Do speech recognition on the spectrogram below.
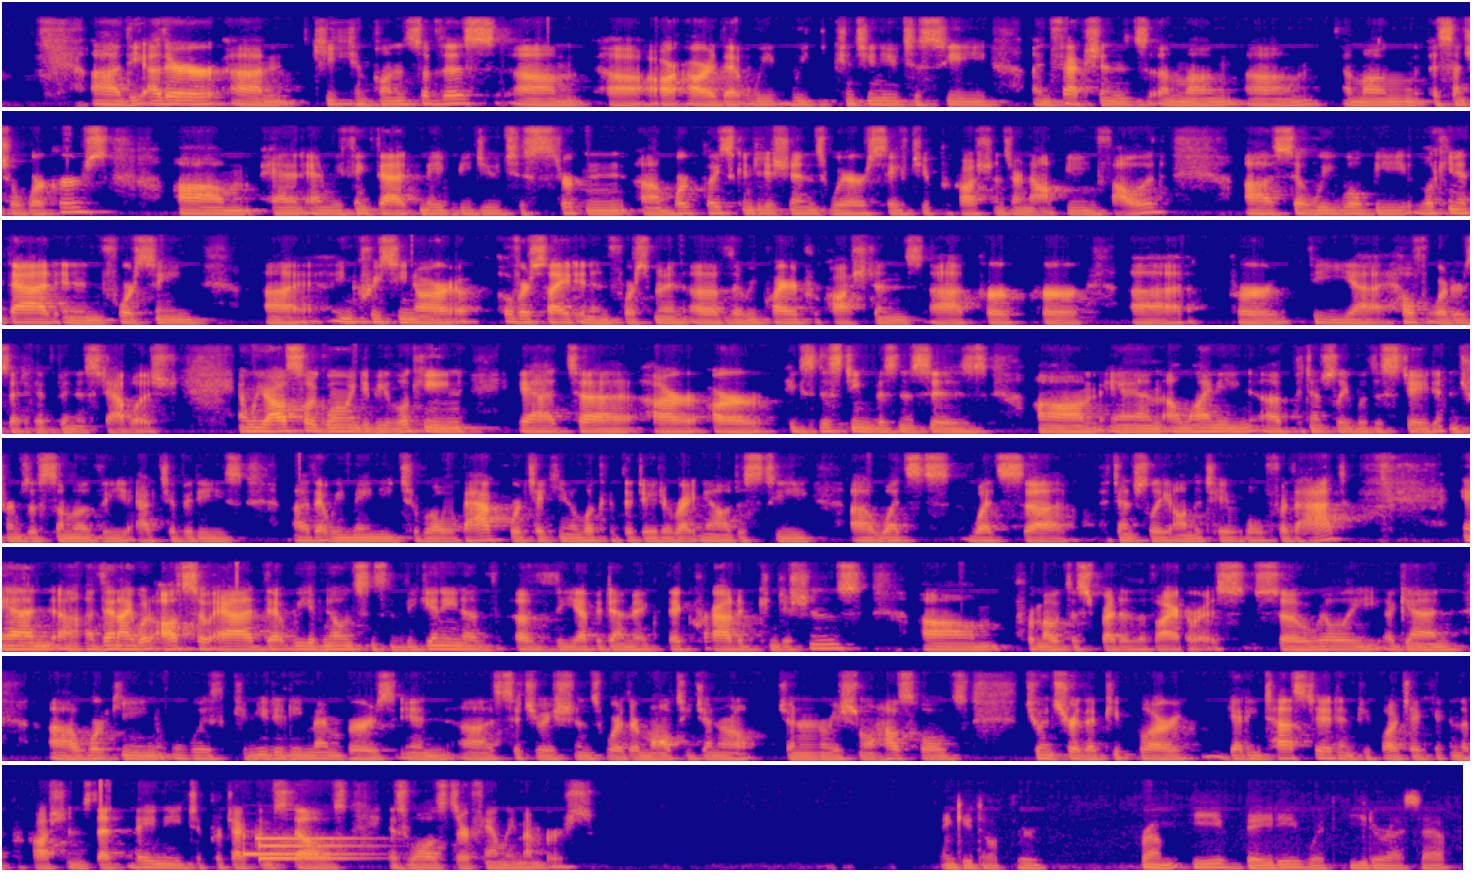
Uh, the other um, key components of this um, uh, are, are, that we, we continue to see infections among, um, among essential workers. Um, and, and we think that may be due to certain um, workplace conditions where safety precautions are not being followed. Uh, so we will be looking at that and enforcing, uh, increasing our oversight and enforcement of the required precautions uh, per per uh, per the uh, health orders that have been established. And we're also going to be looking at uh, our our existing businesses um, and aligning uh, potentially with the state in terms of some of the activities uh, that we may need to roll back. We're taking a look at the data right now to see uh, what's what's uh, potentially on the table for that. And uh, then I would also add that we have known since the beginning of, of the epidemic that crowded conditions um, promote the spread of the virus. So, really, again, uh, working with community members in uh, situations where they're multi generational households to ensure that people are getting tested and people are taking the precautions that they need to protect themselves as well as their family members. Thank you, Doctor. From Eve Batey with Eater SF.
